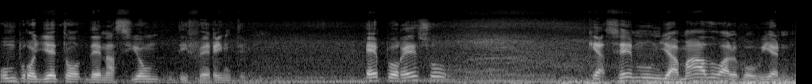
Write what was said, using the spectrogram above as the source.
un proyecto de nación diferente. Es por eso que hacemos un llamado al gobierno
